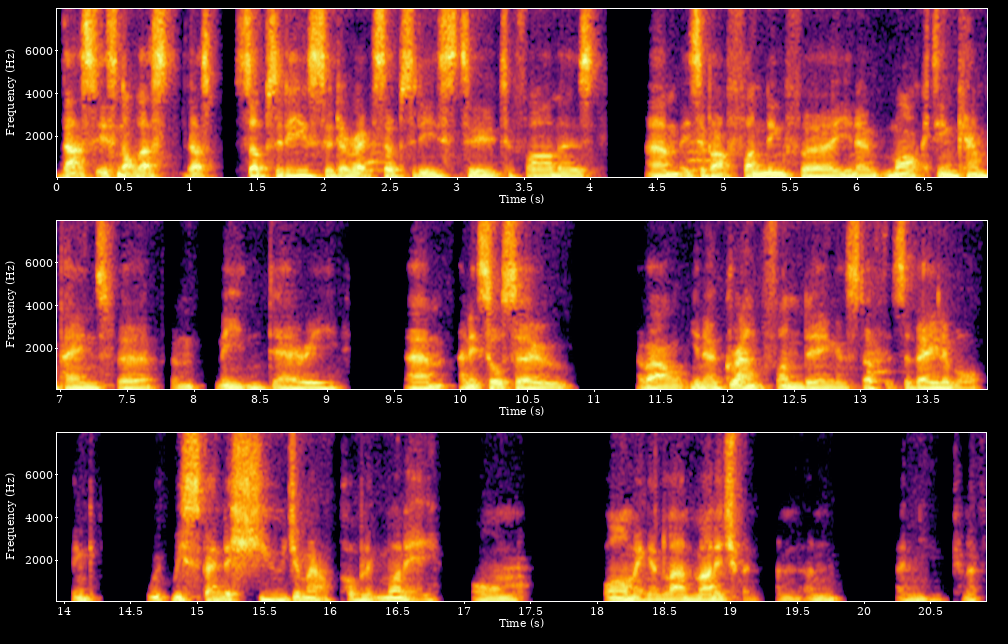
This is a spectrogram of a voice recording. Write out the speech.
that's it's not that's that's subsidies, so direct subsidies to to farmers. Um, it's about funding for you know marketing campaigns for, for meat and dairy, um, and it's also about you know grant funding and stuff that's available. I think we, we spend a huge amount of public money on farming and land management, and and and kind of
